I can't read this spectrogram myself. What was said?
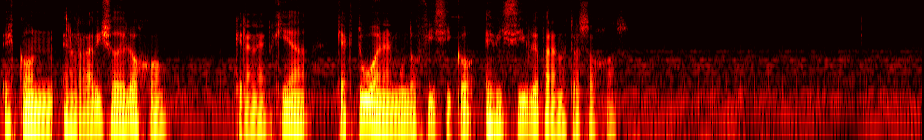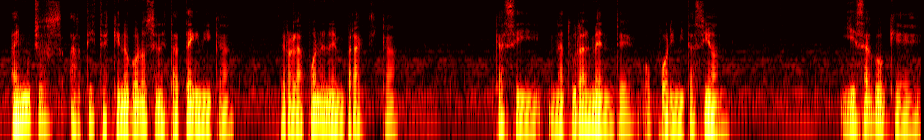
Es con el rabillo del ojo que la energía que actúa en el mundo físico es visible para nuestros ojos. Hay muchos artistas que no conocen esta técnica, pero la ponen en práctica, casi naturalmente o por imitación. Y es algo que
